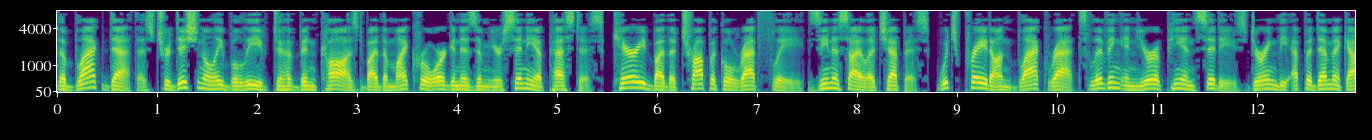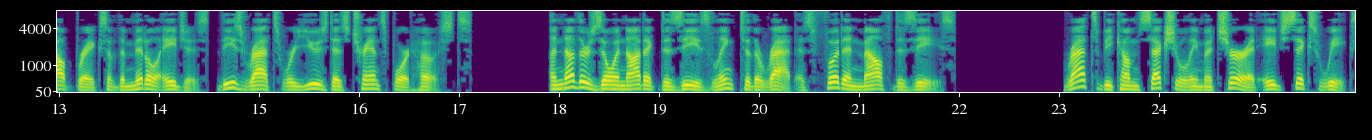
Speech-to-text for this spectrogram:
The Black Death is traditionally believed to have been caused by the microorganism Yersinia pestis, carried by the tropical rat flea Xenopsylla cheopis, which preyed on black rats living in European cities during the epidemic outbreaks of the Middle Ages. These rats were used as transport hosts. Another zoonotic disease linked to the rat is foot and mouth disease. Rats become sexually mature at age 6 weeks,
